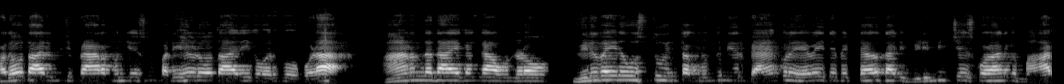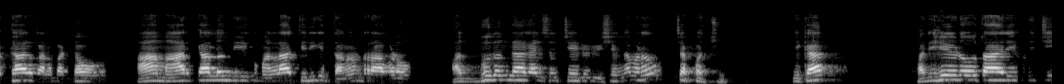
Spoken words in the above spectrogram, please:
పదో తారీఖు నుంచి ప్రారంభం చేసుకుని పదిహేడో తారీఖు వరకు కూడా ఆనందదాయకంగా ఉండడం విలువైన వస్తువు ఇంతకు ముందు మీరు బ్యాంకులో ఏవైతే పెట్టారో దాన్ని విడిపించేసుకోవడానికి మార్గాలు కనబడడం ఆ మార్గాల్లో మీకు మళ్ళా తిరిగి ధనం రావడం అద్భుతంగా కలిసి వచ్చేటువంటి విషయంగా మనం చెప్పచ్చు. ఇక పదిహేడవ తారీఖు నుంచి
